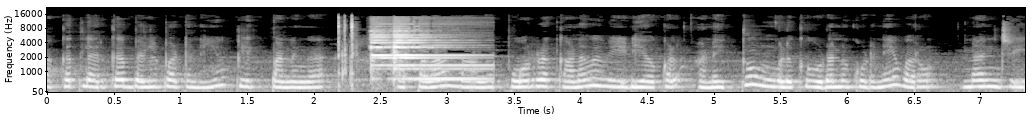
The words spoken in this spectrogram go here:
பக்கத்தில் இருக்க பெல் பட்டனையும் கிளிக் பண்ணுங்கள் அப்போ தான் நாங்கள் போடுற கனவு வீடியோக்கள் அனைத்தும் உங்களுக்கு உடனுக்குடனே வரும். நன்றி.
